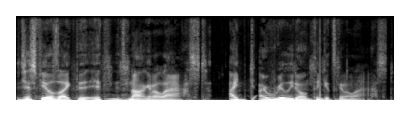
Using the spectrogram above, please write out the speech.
it just feels like it's not going to last. I I really don't think it's going to last.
